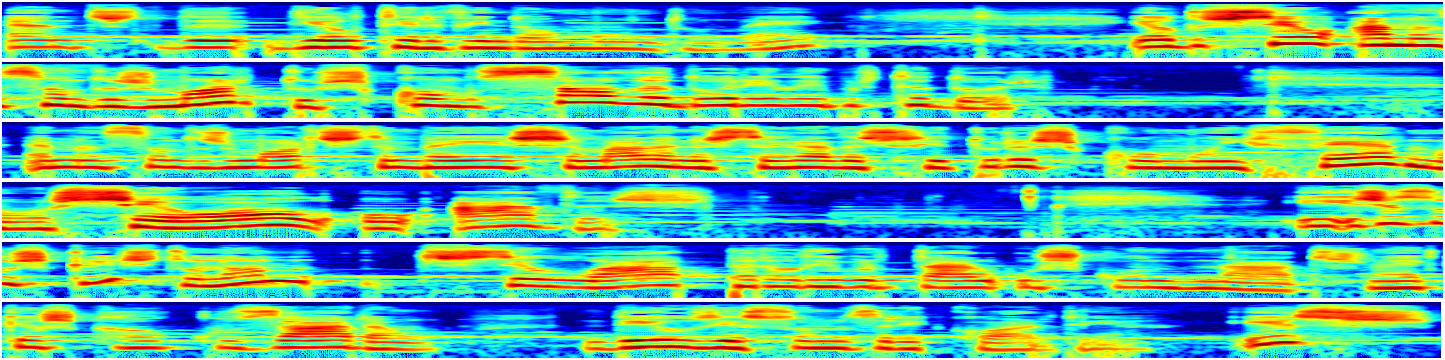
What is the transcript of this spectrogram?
antes de, de ele ter vindo ao mundo. Não é? Ele desceu à mansão dos mortos como Salvador e Libertador. A mansão dos mortos também é chamada nas Sagradas Escrituras como inferno, ou Sheol, ou Hades. E Jesus Cristo não desceu lá para libertar os condenados, não é? aqueles que recusaram Deus e a sua misericórdia. Esses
